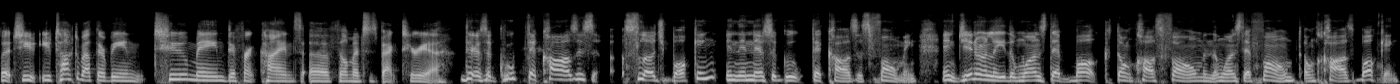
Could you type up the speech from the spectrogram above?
But you, you talked about there being two main different kinds of filamentous bacteria. There's a group that causes sludge bulking, and then there's a group that causes foaming. And generally, the ones that bulk don't cause foam, and the ones that foam don't cause bulking.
